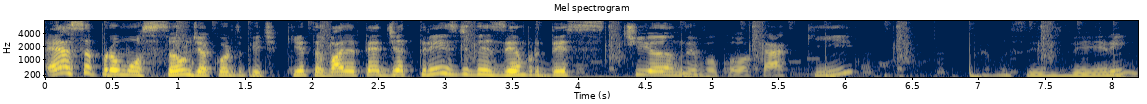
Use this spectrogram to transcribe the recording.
essa promoção, de acordo com a etiqueta, vale até dia 3 de dezembro deste ano. Eu vou colocar aqui para vocês verem.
